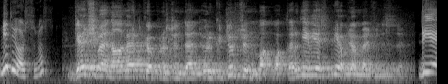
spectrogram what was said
Ne diyorsunuz? Geçme namert köprüsünden ürkütürsün vakvakları diye bir espri yapacağım ben şimdi size. diye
